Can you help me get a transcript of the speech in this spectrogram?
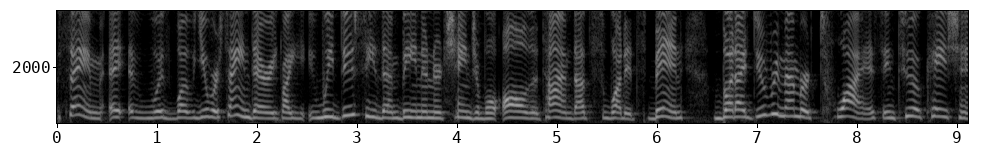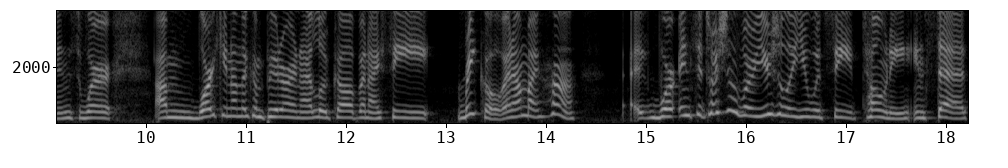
same it, eh, with what you were saying, Derek. Like we do see them being interchangeable all the time. That's what it's been. But I do remember twice in two occasions where I'm working on the computer and I look up and I see Rico, and I'm like, huh where in situations where usually you would see Tony instead,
